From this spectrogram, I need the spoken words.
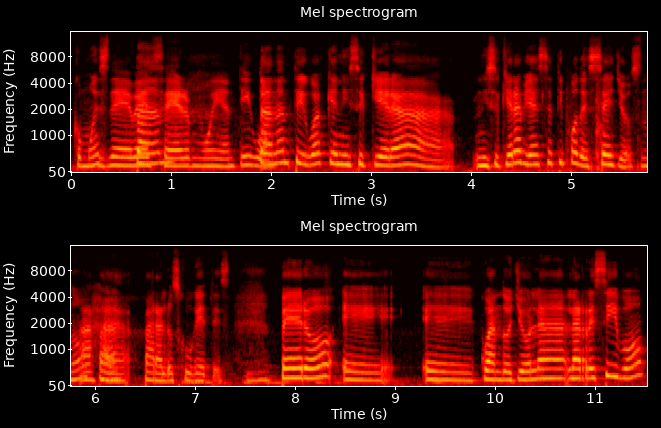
como es Debe tan, ser muy antigua. tan antigua que ni siquiera, ni siquiera había ese tipo de sellos, ¿no? Para, para los juguetes. Pero eh, eh, cuando yo la, la recibo,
